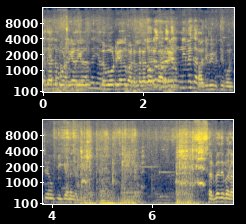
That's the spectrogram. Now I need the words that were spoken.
ਲਗਾਤਾਰ ਲੈਬੋਰਟਰੀਆਂ ਦੇ ਲੈਬੋਰਟਰੀਆਂ ਦੇ ਬਾਟਲ ਲਗਾਤਾਰ ਕਰ ਰਹੇ ਹੋ। ਅੱਜ ਵੀ ਇੱਥੇ ਪਹੁੰਚੇ ਹੋ ਕੀ ਕਹਿਣਾ ਚਾਹੁੰਦੇ ਹੋ ਸਰਵੇ ਦੇ ਭਲਾ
